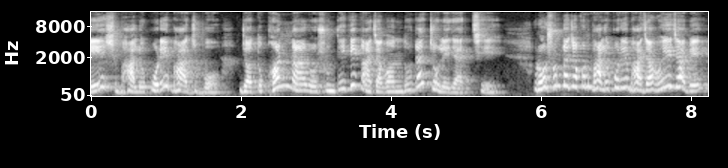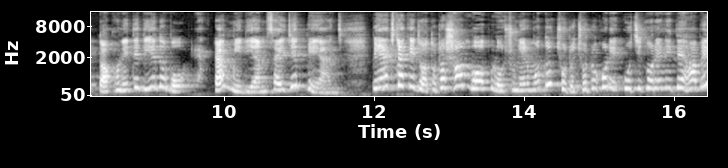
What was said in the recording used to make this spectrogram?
বেশ ভালো করে ভাজবো, যতক্ষণ না রসুন থেকে কাঁচা গন্ধটা চলে যাচ্ছে। রসুনটা যখন ভালো করে ভাজা হয়ে যাবে, তখন এতে দিয়ে দেবো একটা মিডিয়াম সাইজের পেঁয়াজ। পেঁয়াজটাকে যতটা সম্ভব রসুনের মতো ছোট ছোট করে কুচি করে নিতে হবে।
